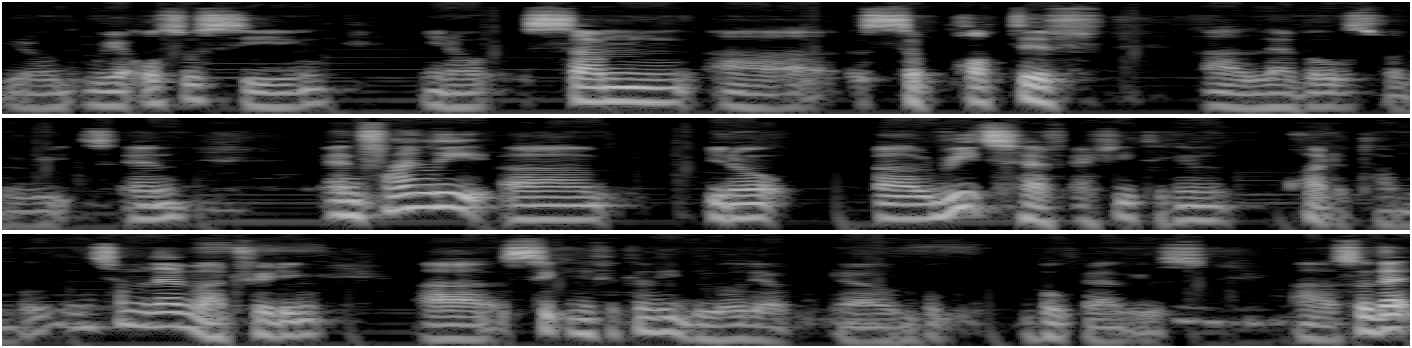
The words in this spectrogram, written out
you know, we are also seeing, you know, some supportive uh, levels for the REITs. And and finally, um, you know, uh, REITs have actually taken quite a tumble, and some of them are trading uh, significantly below their, book, book, values. Mm-hmm. Uh, so that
